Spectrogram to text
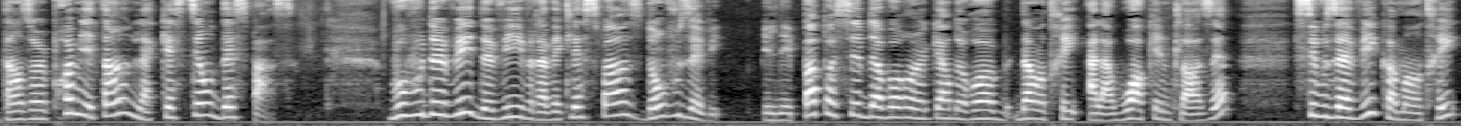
Dans un premier temps, la question d'espace. Vous vous devez de vivre avec l'espace dont vous avez. Il n'est pas possible d'avoir un garde-robe d'entrée à la walk-in closet, si vous avez comme entrée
